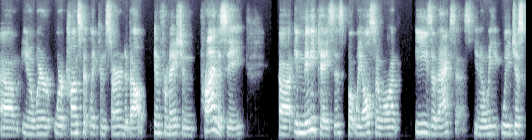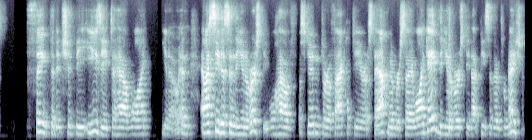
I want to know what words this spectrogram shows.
Um, you know, we're we're constantly concerned about information privacy uh, in many cases, but we also want ease of access. You know, we we just think that it should be easy to have. Well, I you know, and and I see this in the university. We'll have a student or a faculty or a staff member say, "Well, I gave the university that piece of information."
